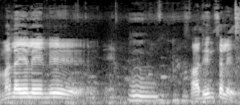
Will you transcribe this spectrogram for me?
అమ్మ దయలేంది సాధించలేదు.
